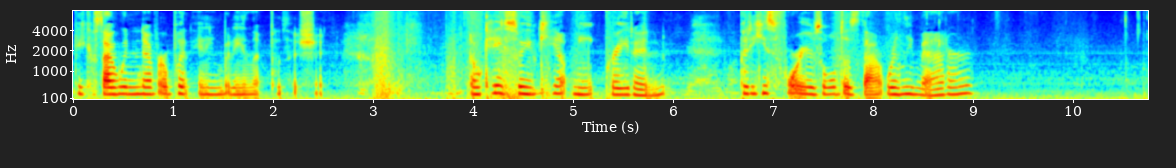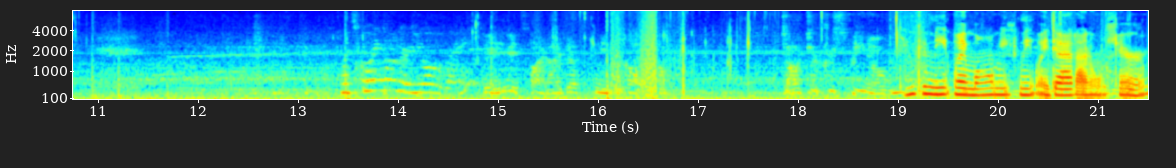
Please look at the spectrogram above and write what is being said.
because I would never put anybody in that position. Okay, so you can't meet Braden, but he's four years old. Does that really matter? What's going on? Are you alright? It's fine. I just need to call. You can meet my mom, you can meet my dad, I don't care.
